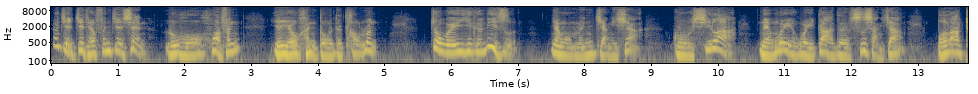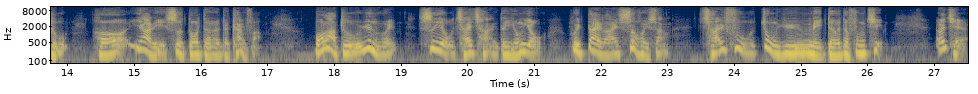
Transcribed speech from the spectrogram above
而且这条分界线。如何划分，也有很多的讨论。作为一个例子，让我们讲一下古希腊两位伟大的思想家柏拉图和亚里士多德的看法。柏拉图认为，私有财产的拥有会带来社会上财富重于美德的风气，而且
